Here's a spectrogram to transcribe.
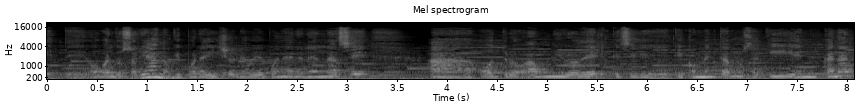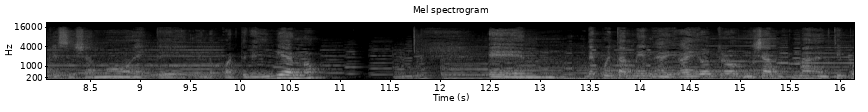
este, Soriano, que por ahí yo les voy a poner el enlace a otro, a un libro de él que, comentamos aquí en el canal que se llamó este, Los cuarteles de invierno. Eh, también hay, otro, ya más del tipo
